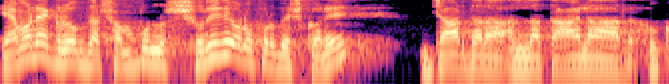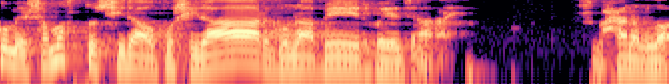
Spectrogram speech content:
এমন এক রোগ যা সম্পূর্ণ শরীরে অনুপ্রবেশ করে, যার দ্বারা আল্লাহ তাআলার হুকুমে সমস্ত শিরা উপশিরার গুণা বের হয়ে যায়। সুহান আল্লাহ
